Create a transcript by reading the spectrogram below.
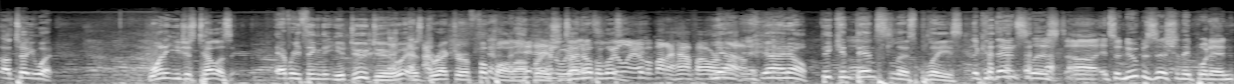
I'll tell you what. Why don't you just tell us everything that you do do as director of football operations. I know only- the we list. only have about a half hour yeah, left. yeah, I know. The condensed list, please. the condensed list. Uh, it's a new position they put in,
